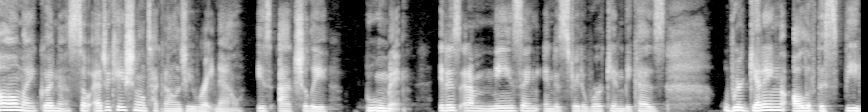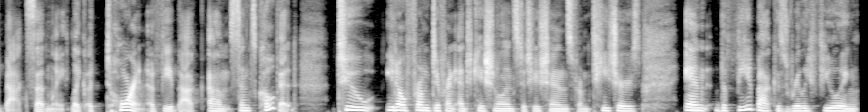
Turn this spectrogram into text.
Oh my goodness. So, educational technology right now is actually booming. It is an amazing industry to work in because we're getting all of this feedback suddenly, like a torrent of feedback um, since COVID to, you know, from different educational institutions, from teachers. And the feedback is really fueling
